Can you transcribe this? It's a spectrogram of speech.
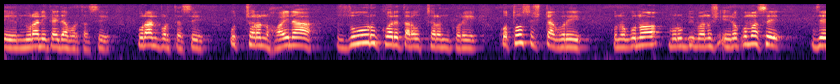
নুরানি কায়দা পড়তেছে, কোরআন পড়তেছে। উচ্চারণ হয় না, জোর করে তারা উচ্চারণ করে, কত চেষ্টা করে। কোনো কোনো মুরব্বী মানুষ এরকম আছে যে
